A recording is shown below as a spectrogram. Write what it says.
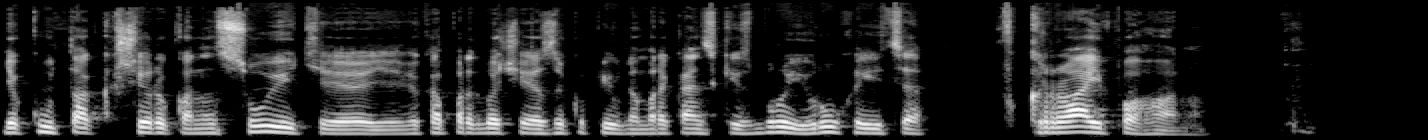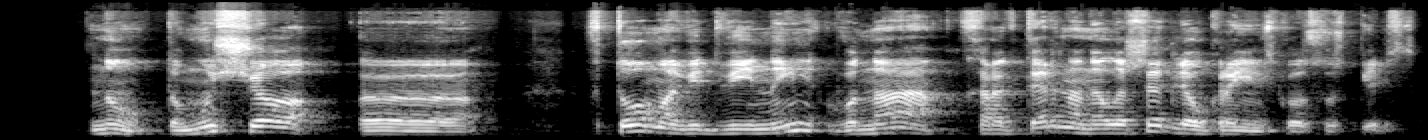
яку так широко анонсують, е, яка передбачає закупівлю американської зброї, рухається вкрай погано. Ну тому що е, втома від війни вона характерна не лише для українського суспільства,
